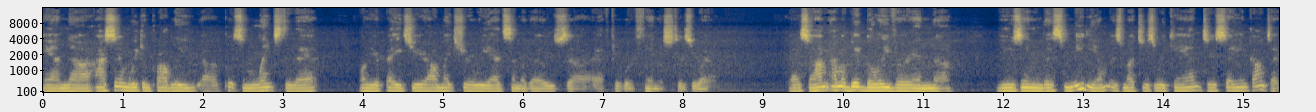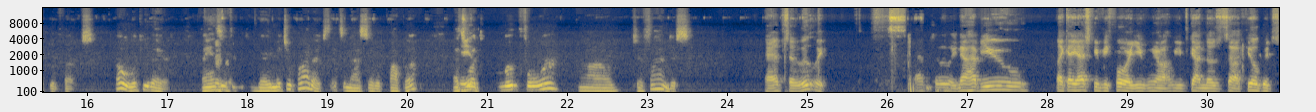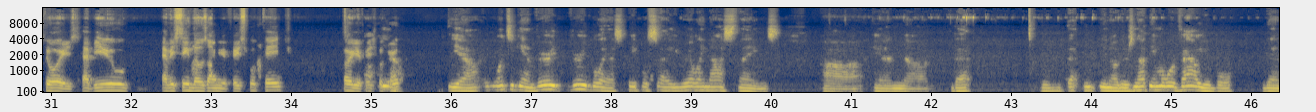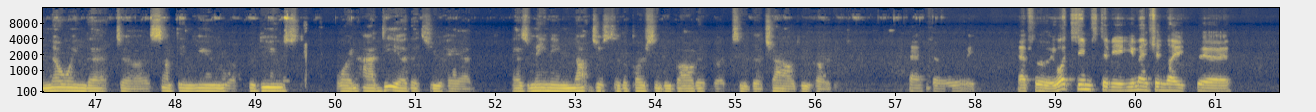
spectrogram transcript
And uh, I assume we can probably uh, put some links to that on your page here. I'll make sure we add some of those uh, after we're finished as well. Okay, so I'm, I'm a big believer in uh, using this medium as much as we can to stay in contact with folks. Oh, looky there. Fans of Barry Mitchell products. That's a nice little pop up. That's what to look for uh, to find us. Absolutely. Absolutely. Now, have you, like I asked you before, you you know you've gotten those uh, feel good stories. Have you have you seen those on your Facebook page or your Facebook yeah. group? Yeah. Once again, very very blessed. People say really nice things, uh, and uh, that that you know, there's nothing more valuable than knowing that uh, something you produced or an idea that you had has meaning not just to the person who bought it, but to the child who heard it. Absolutely, absolutely. What seems to be you mentioned like the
